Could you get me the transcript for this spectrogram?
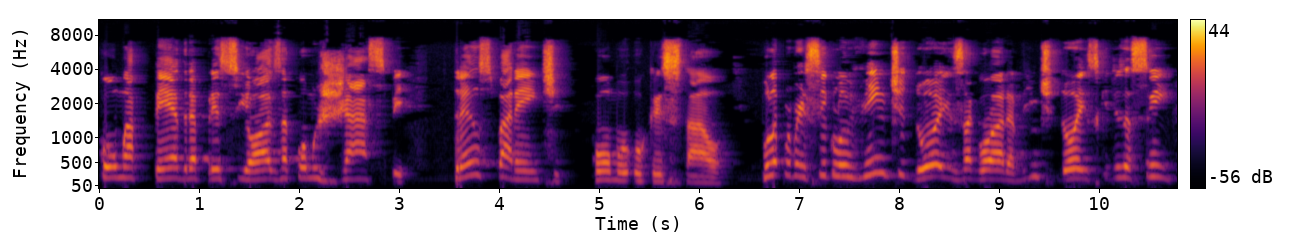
com uma pedra preciosa como jaspe, transparente como o cristal. Pula para o versículo 22 agora, 22, que diz assim:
